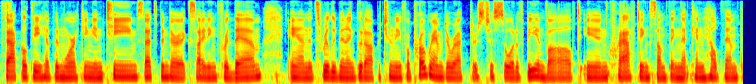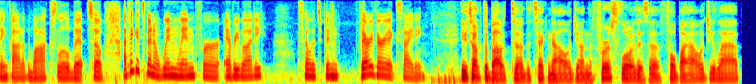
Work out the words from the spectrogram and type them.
Faculty have been working in teams. That's been very exciting for them, and it's really been a good opportunity for program directors to sort of be involved in crafting something that can help them think out of the box a little bit. So I think it's been a win-win for everybody. So it's been very, very exciting. You talked about uh, the technology. On the first floor, there's a full biology lab.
